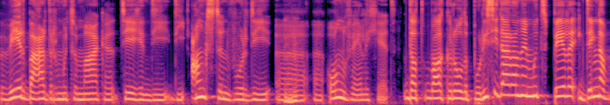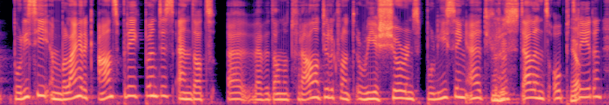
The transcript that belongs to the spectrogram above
weerbaarder moeten maken tegen die, die angsten voor die uh, mm -hmm. onveiligheid. Dat, welke rol de politie daaraan in moet spelen, ik denk dat politie een belangrijk aanspreekpunt is en dat uh, we hebben dan het verhaal natuurlijk van het reassurance policing, hè, het mhm. geruststellend optreden. Ja.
